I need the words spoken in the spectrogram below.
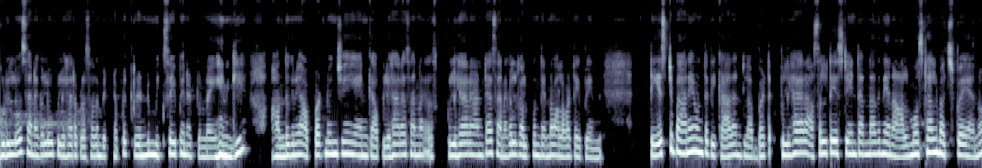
గుడిలో శనగలు పులిహోర ప్రసాదం పెట్టినప్పుడు రెండు మిక్స్ అయిపోయినట్టున్నాయి ఈయనకి. అందుకని అప్పటి నుంచి ఆయనకి ఆ పులిహోర శన పులిహోర అంటే ఆ శనగలు కలుపుకుని తినడం అలవాటు అయిపోయింది టేస్ట్ బాగానే ఉంటుంది కాదంట్లా బట్ పులిహోర అసలు టేస్ట్ ఏంటన్నది నేను ఆల్మోస్ట్ ఆల్ మర్చిపోయాను.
